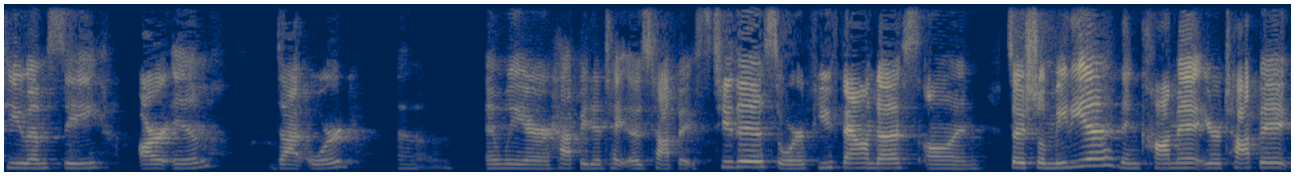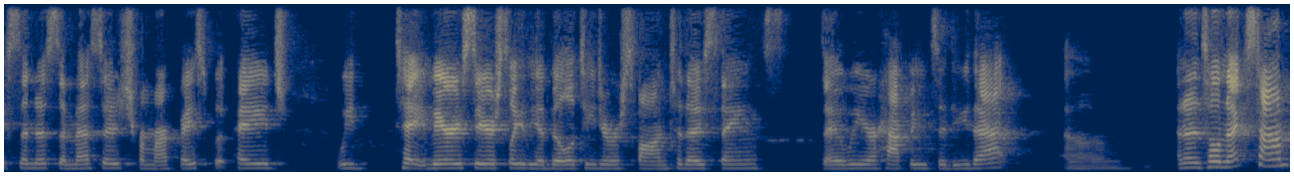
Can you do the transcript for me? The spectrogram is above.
fumcrm.org. Um, and we are happy to take those topics to this. Or if you found us on social media, then comment your topic, send us a message from our Facebook page. We take very seriously the ability to respond to those things. So we are happy to do that. Um, and until next time,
